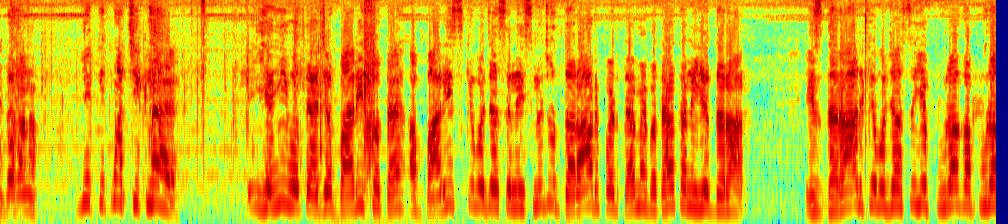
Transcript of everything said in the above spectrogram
इधर आना ये कितना चिकना है। यही होता है, जब बारिश होता है, अब बारिश की वजह से ना इसमें जो दरार पड़ता है, मैं बताया था ना ये दरार, इस दरार के वजह से ये पूरा का पूरा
